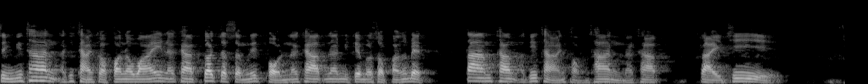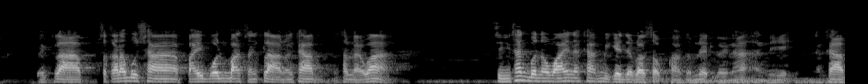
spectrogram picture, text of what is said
สิ่งที่ท่านอธิษฐานขอพรเอาไว้นะครับ ก็จะสำเร็จผลนะครับนะมีเกณฑ์ประสบความสำเร็จตามคำอธิษฐานของท่านนะครับ ใครที่ไปกราบสักการบูชาไปบนบานสันกล่าวนะครับทำนายว่าสิ่งที่ท่านบนเอาไว้นะครับ มีเกณฑ์จะประสบความสำเร็จเลยนะอันนี้นะครับ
